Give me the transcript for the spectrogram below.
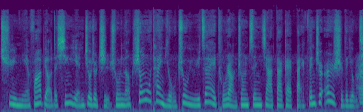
去年发表的。新研究就指出呢，生物炭有助于在土壤中增加大概百分之二十的有机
